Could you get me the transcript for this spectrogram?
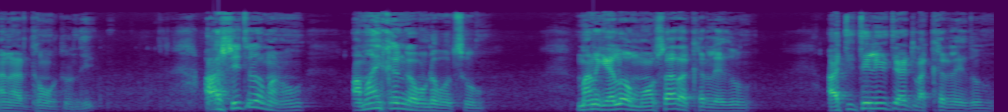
అని అర్థమవుతుంది. ఆ స్థితిలో మనం అమాయకంగా ఉండవచ్చు. మనకి ఎలా మోసాలు అక్కర్లేదు. అతి తెలివితేటలు అక్కర్లేదు.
